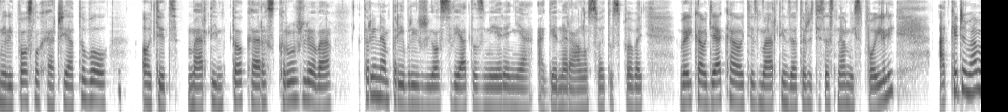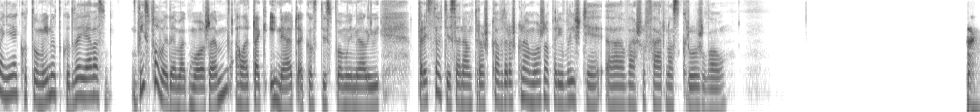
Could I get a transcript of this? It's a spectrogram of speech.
Milí poslucháči, a to bol otec Martin Tokar z Kružľova, ktorý nám priblížil Sviato zmierenia a generálnu svetu spoveď. Veľká vďaka, otec Martin, za to, že ste sa s nami spojili. A keďže máme nejakú tú minútku, dve, ja vás vyspovedám, ak môžem, ale tak ináč, ako ste spomínali. Predstavte sa nám trošku, trošku nám možno približte uh, vašu farnosť Kružlov. Tak,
